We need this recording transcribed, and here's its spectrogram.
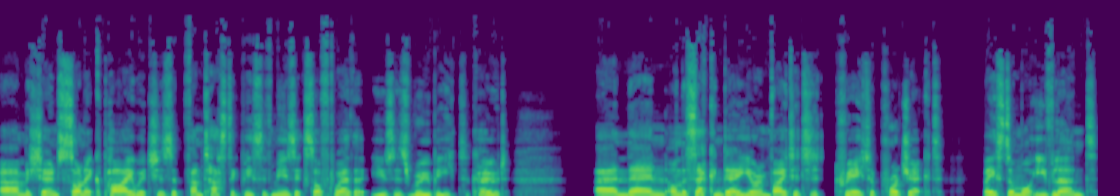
Um, you're shown Sonic Pi, which is a fantastic piece of music software that uses Ruby to code. And then on the second day, you're invited to create a project based on what you've learnt,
